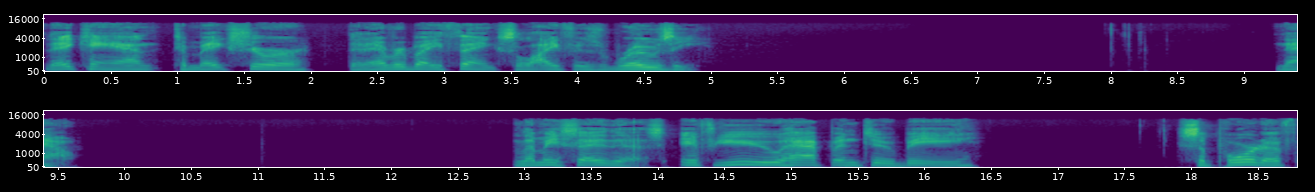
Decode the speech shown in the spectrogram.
they can to make sure that everybody thinks life is rosy. Now, let me say this. If you happen to be supportive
